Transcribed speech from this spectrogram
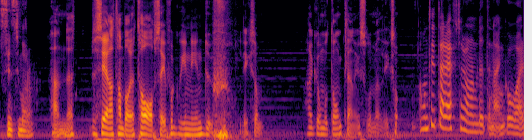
Syns imorgon. Han, eh, du ser att han börjar ta av sig för att gå in i en dusch liksom. Han går mot omklädningsrummen liksom. Hon tittar efter honom lite när han går.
